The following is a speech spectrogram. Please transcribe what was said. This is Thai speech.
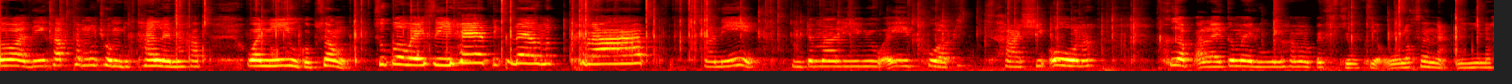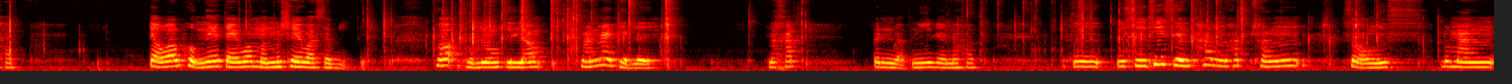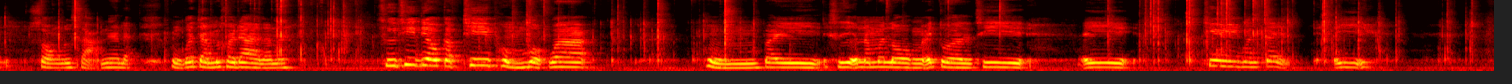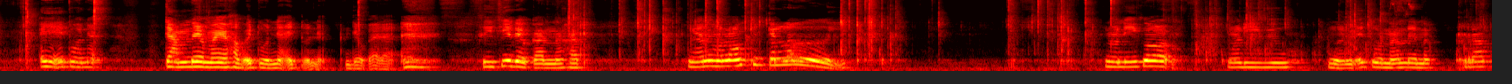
สวัสดีครับท่านผู้ชมทุกท่านเลยนะครับ วันนี้อยู่กับช่องซูเปอร์เวซีเฮดอีกแล้วนะครับ วันนี้ผมจะมารีวิวไอ้ถั่วพิทาชิโอนะ เคลือบอะไรก็ไม่รู้นะครับมันเป็นเขียวๆลักษณะนี้นะครับ แต่ว่าผมแน่ใจว่ามันไม่ใช่วาซาบิ เพราะผมลองกินแล้วมันไม่เผ็ดเลยนะครับ เป็นแบบนี้เลยนะครับ คือไปซื้อที่เซ็นทรัลนะครับชั้นสองหรือ ประมาณสองหรือสามเนี่ยแหละ ผมก็จำไม่ค่อยได้แล้วนะซื้อที่เดียวกับที่ผมบอกว่า ผมไปซื้อน้ำมาลองไอ้ตัวที่ไอ้ที่มันใกล้ไอ้ไอ้ไอ้ตัวเนี้ยจำได้ไหมครับไอ้ตัวเนี้ยไอ้ตัวเนี้ยเดียวกันแหละซื้อที่เดียวกันนะครับงั้นมาลองกินกันเลยวันนี้ก็มารีวิว เหมือนไอตัวนั้นเลยนะครับ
